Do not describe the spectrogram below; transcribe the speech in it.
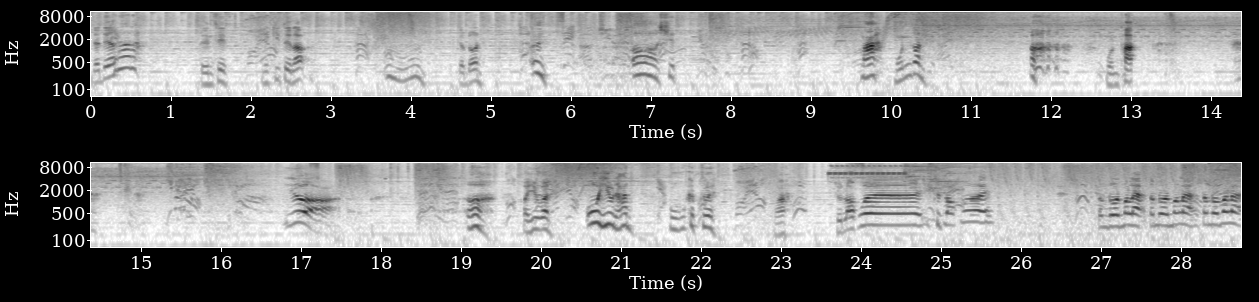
เดี๋ยวเดี๋ยวเดี๋ยวตื่นสิมิกกี้ตื่นแล้ว อืมเกือบโดนเอ้ย โอ้ชิตมา หมุนก่อนอหมุนพักเยอะโอ้ขอฮิวกัน โอ้ฮิวทันโอ้กือบเลยมาจุดล็อกเว้ยจุดล็อกเว้ยต้องโดนบ้างแหละต้องโดนบ้างแหละต้องโดนบ้างแหละ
